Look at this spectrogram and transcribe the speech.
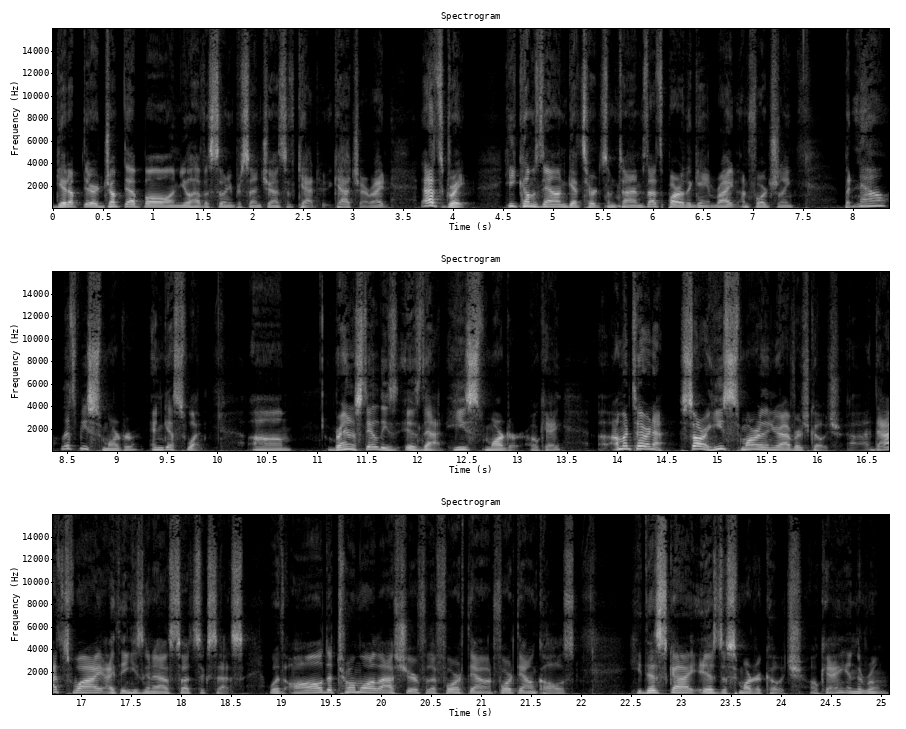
get up there, jump that ball, and you'll have a 70% chance of catch, catching it, right? That's great. He comes down, gets hurt sometimes. That's part of the game, right? Unfortunately. But now let's be smarter. And guess what? Um, Brandon Staley is, is, that. He's smarter, okay? I'm going to tell you right now, sorry, he's smarter than your average coach. Uh, that's why I think he's going to have such success. With all the turmoil last year for the fourth down, fourth down calls, he, this guy is the smarter coach, okay, in the room.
